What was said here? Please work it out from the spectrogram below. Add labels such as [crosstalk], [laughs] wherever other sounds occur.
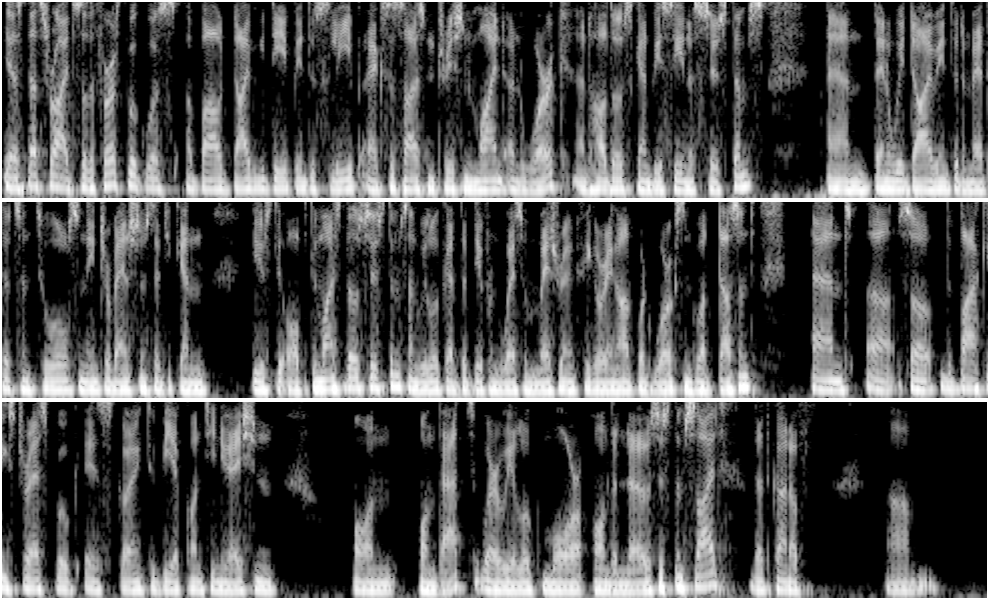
Yes, that's right. So the first book was about diving deep into sleep, exercise, nutrition, mind, and work, and how those can be seen as systems. And then we dive into the methods and tools and interventions that you can use to optimize those systems, and we look at the different ways of measuring, figuring out what works and what doesn't. And uh, so the biohacking stress book is going to be a continuation on on that, where we look more on the nervous system side. That kind of um,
